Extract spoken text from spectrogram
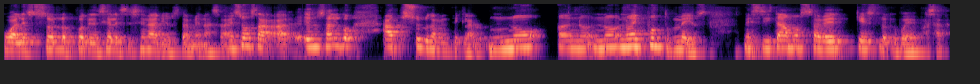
cuáles son los potenciales escenarios de amenaza. Eso, eso es algo absolutamente claro. No, ah, no, no, no hay puntos medios. Necesitamos saber qué es lo que puede pasar.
